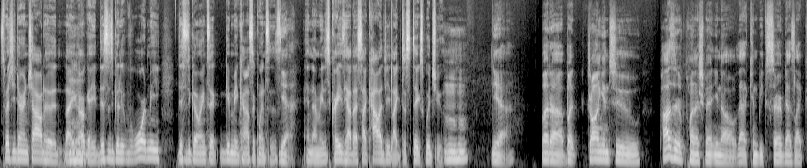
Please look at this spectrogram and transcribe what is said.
especially during childhood. Like, Mm-hmm. okay, this is going to reward me, this is going to give me consequences. Yeah. And I mean, it's crazy how that psychology like just sticks with you. Mm-hmm. Yeah. But uh but drawing into positive punishment, you know, that can be served as like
